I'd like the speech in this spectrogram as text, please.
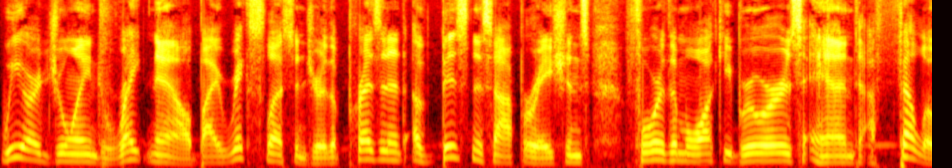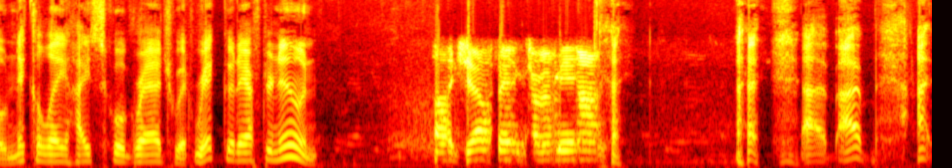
We are joined right now by Rick Schlesinger, the president of business operations for the Milwaukee Brewers and a fellow Nicolet High School graduate. Rick, good afternoon. Uh, Jeff, thanks for having me on. uh, I, I,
